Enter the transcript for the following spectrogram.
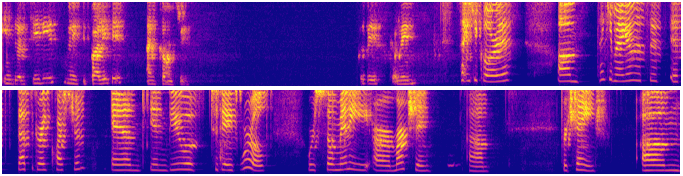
in their cities, municipalities, and countries? Please, Colleen. Thank you, Gloria. Um, thank you, Megan. That's it, it. That's a great question. And in view of today's world, where so many are marching um, for change, um,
